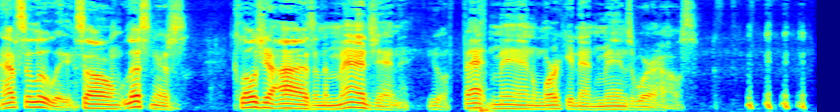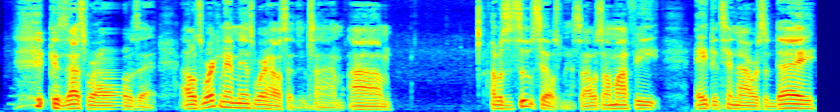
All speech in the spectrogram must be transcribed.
Absolutely. So, listeners, close your eyes and imagine you're a fat man working at Men's Wearhouse. Because that's where I was at. I was working at Men's Wearhouse at the time. Um, I was a suit salesman, so I was on my feet eight to 10 hours a day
